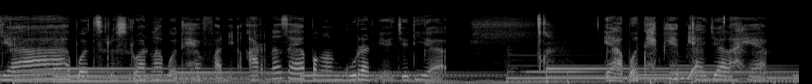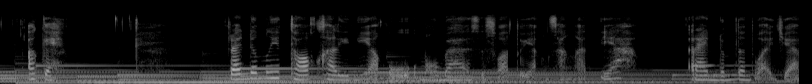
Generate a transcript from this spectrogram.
ya buat seru-seruan lah buat have fun ya. Karena saya pengangguran ya jadi ya ya buat happy happy aja lah ya. Oke. Okay. randomly talk kali ini aku mau bahas sesuatu yang sangat ya random tentu aja.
